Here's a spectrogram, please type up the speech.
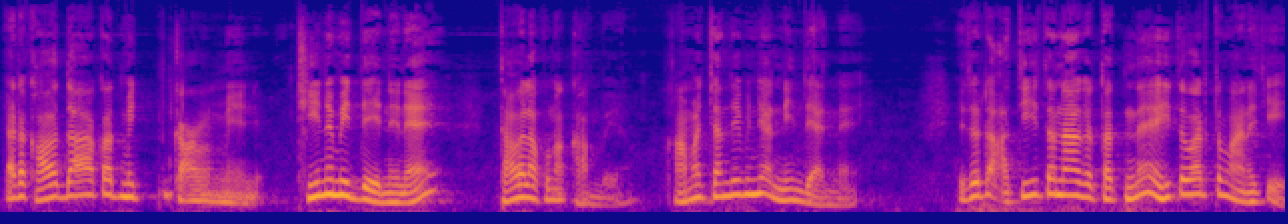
එයාට කවදාකවත් මේ තීන මිද්දේ ඉන්නේ නැහැ. තව ලකුණක් හම්බ වෙනවා. කාමච්ඡන්දේ පිටින් නිින්දයක් නැහැ. ඒකට අතීත නාගතත් නැහැ හිත වර්තමානයේ.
